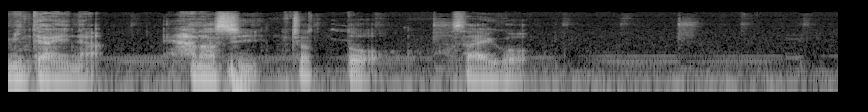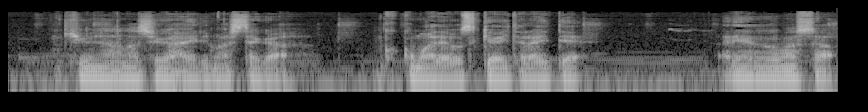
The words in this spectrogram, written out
みたいな話。ちょっと最後急な話が入りましたがここまでお付き合いいただいてありがとうございました。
